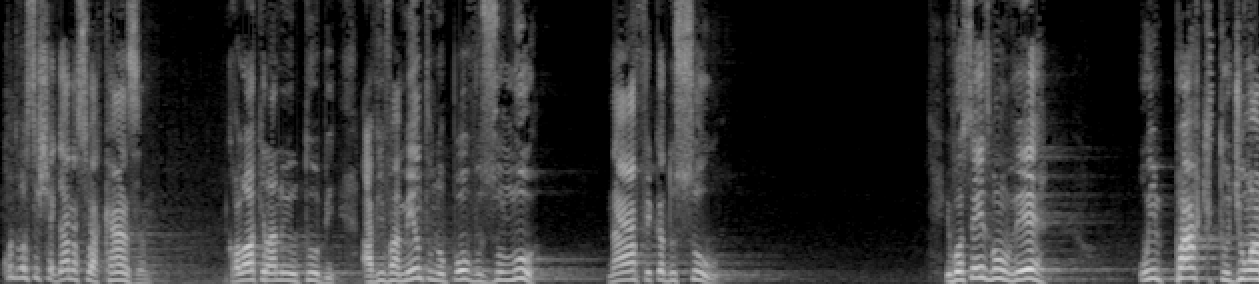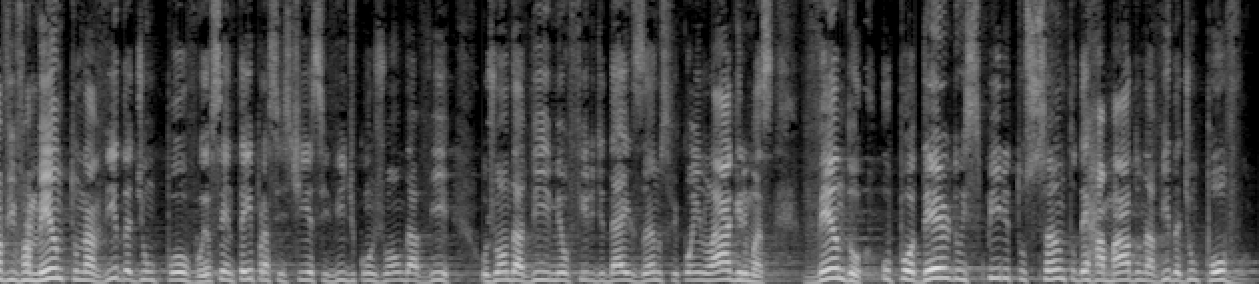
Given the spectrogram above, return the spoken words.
Quando você chegar na sua casa, coloque lá no YouTube Avivamento no povo Zulu, na África do Sul. E vocês vão ver o impacto de um avivamento na vida de um povo. Eu sentei para assistir esse vídeo com o João Davi. O João Davi, meu filho de 10 anos, ficou em lágrimas vendo o poder do Espírito Santo derramado na vida de um povo.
